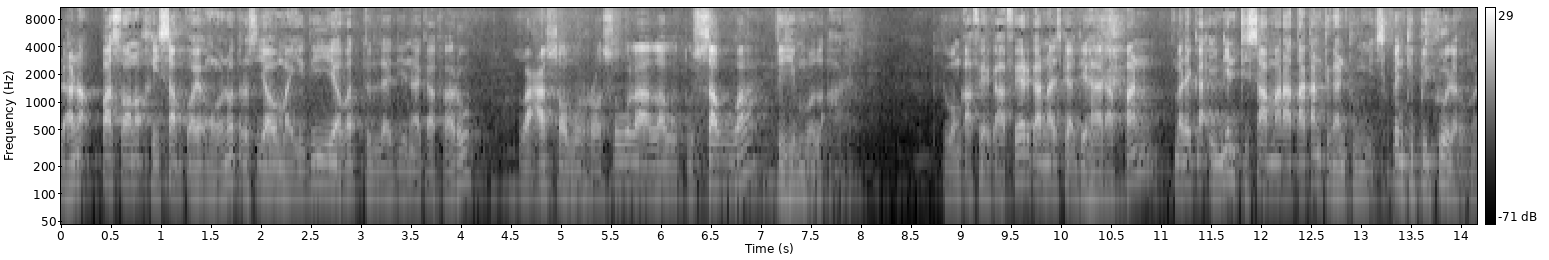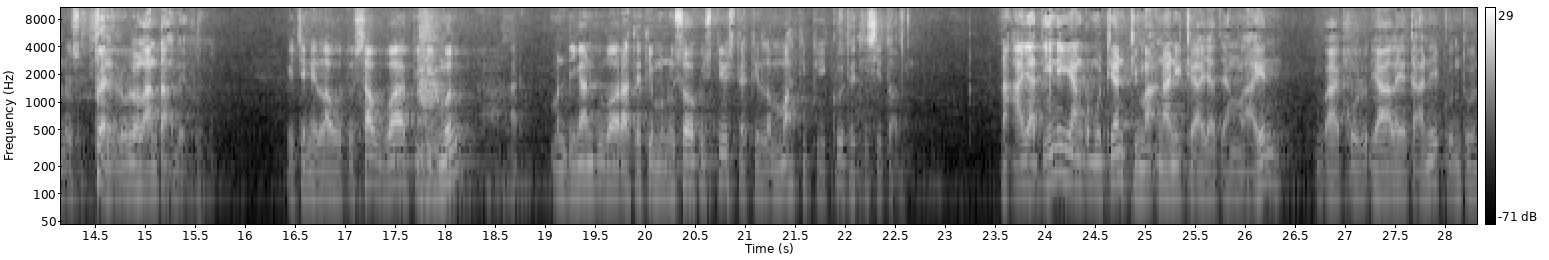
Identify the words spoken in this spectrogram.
lah anak pas ana hisab koyo ngono terus yauma idzi ya waddul ladina kafaru wa asawur rasula law tusawwa bihimul ard. Wong kafir-kafir karena gak diharapan mereka ingin disamaratakan dengan bumi. Sepen dibigo lah manusia ben lulu lantak mbek bumi. Ijine law tusawwa bihimul mendingan kula ora dadi manusa Gusti wis dadi lemah dibigo dadi sitok. Nah ayat ini yang kemudian dimaknani di ayat yang lain ya letani kuntu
